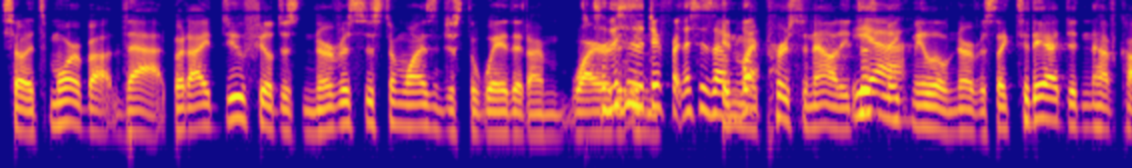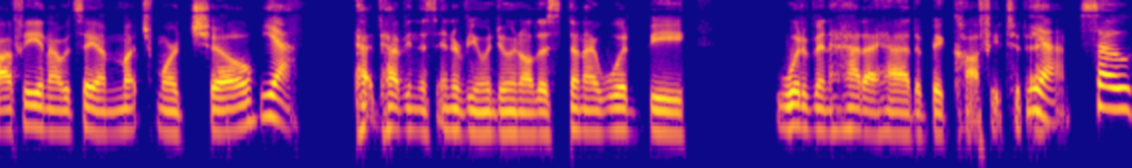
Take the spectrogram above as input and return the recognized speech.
So it's more about that. But I do feel just nervous system wise and just the way that I'm wired. So this is a in- different. This is a in my personality. It does Yeah. make me a little nervous. Like today, I didn't have coffee, and I would say I'm much more chill yeah. Ha- having this interview and doing all this than I would be would have been had I had a big coffee today. Yeah. So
